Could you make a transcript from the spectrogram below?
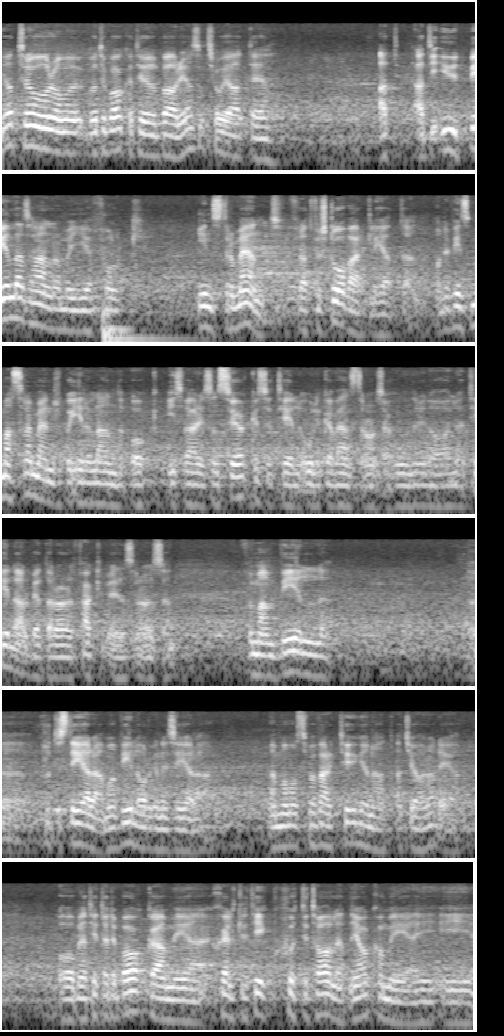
jag tror, om vi går tillbaka till början, så tror jag att det, att, att i utbildas så handlar om att ge folk instrument för att förstå verkligheten. Och det finns massor av människor på Irland och i Sverige som söker sig till olika vänsterorganisationer idag eller till arbetarrörelsen, fackföreningsrörelsen. För man vill eh, protestera, man vill organisera. Men man måste få verktygen att, att göra det. Och om jag tittar tillbaka med självkritik på 70-talet när jag kom med i, i,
